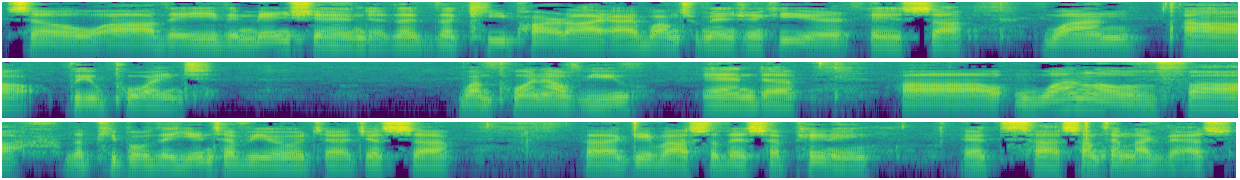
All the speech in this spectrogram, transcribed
So uh, they, they mentioned the, the key part I, I want to mention here is uh, one uh, viewpoint, one point of view, and uh, uh, one of uh, the people they interviewed just gave us this opinion. It's something like this:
